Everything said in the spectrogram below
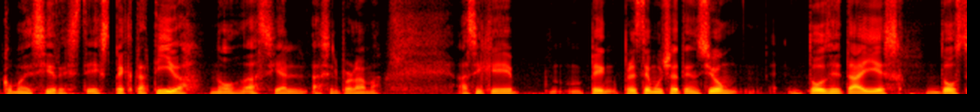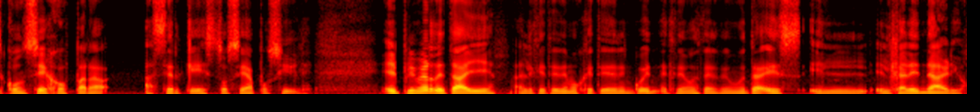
¿cómo decir? Este, expectativa ¿no? hacia, el, hacia el programa. Así que preste mucha atención, dos detalles, dos consejos para hacer que esto sea posible. El primer detalle al que tenemos que tener en cuenta, que tenemos que tener en cuenta es el, el calendario.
